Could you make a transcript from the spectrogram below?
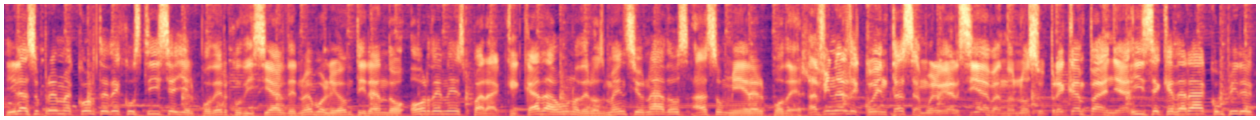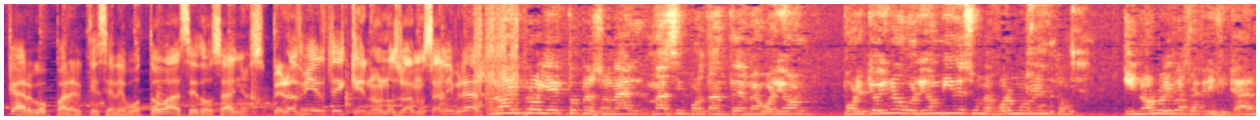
y la Suprema Corte de Justicia y el Poder Judicial de Nuevo León tirando órdenes para que cada uno de los mencionados asumiera el poder. A final de cuentas, Samuel García abandonó su pre-campaña y se quedará a cumplir el cargo para el que se le votó hace dos años. Pero advierte que no nos vamos a librar. No hay proyecto personal más importante de Nuevo León porque hoy Nuevo León vive su mejor momento y no lo iba a sacrificar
